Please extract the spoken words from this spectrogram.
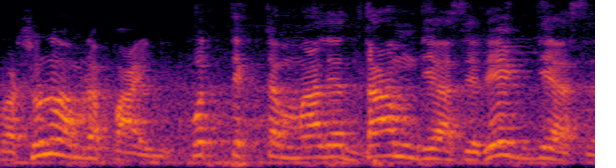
পার্সেন্টও আমরা পাইনি। প্রত্যেকটা মালের দাম দেওয়া আছে রেট দেওয়া আছে।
